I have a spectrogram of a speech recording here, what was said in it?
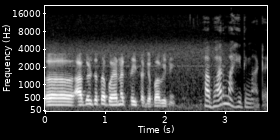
આગળ જતા ભયાનક થઈ શકે ભાવિની આભાર માહિતી માટે.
